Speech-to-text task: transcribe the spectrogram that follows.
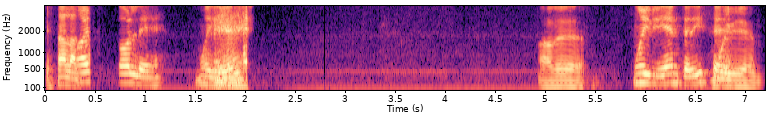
Está la. Muy bien. A ver. Muy bien, te dice. Muy bien.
